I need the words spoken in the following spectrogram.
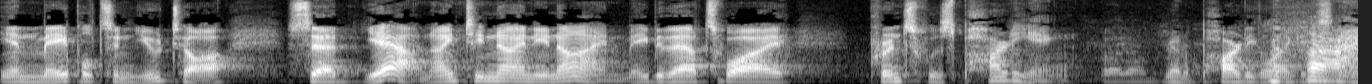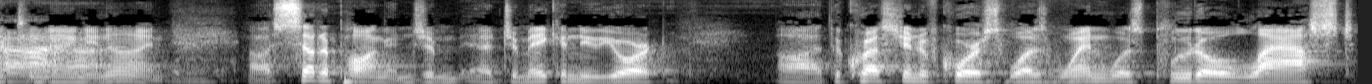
in Mapleton, Utah said, Yeah, 1999. Maybe that's why Prince was partying. We're going to party like it's 1999. Uh, Setapong in Jam- uh, Jamaica, New York. Uh, the question, of course, was when was Pluto last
